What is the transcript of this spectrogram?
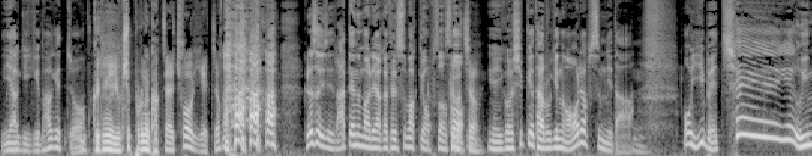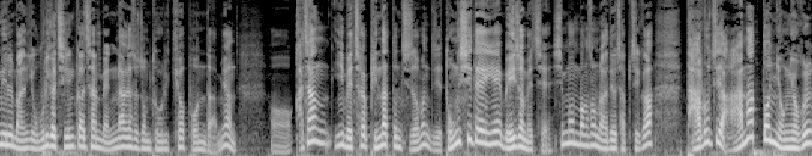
이야기이기도 하겠죠. 그 중에 60%는 각자의 추억이겠죠? 그래서 이제 라떼는 마리아가 될 수밖에 없어서 그렇죠. 예, 이걸 쉽게 다루기는 어렵습니다. 어, 이 매체의 의미를 만약에 우리가 지금까지 한 맥락에서 좀 돌이켜 본다면 어, 가장 이 매체가 빛났던 지점은 이제 동시대의 메이저 매체, 신문, 방송, 라디오, 잡지가 다루지 않았던 영역을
